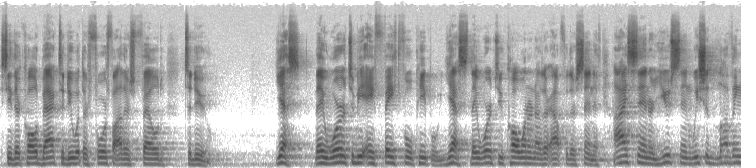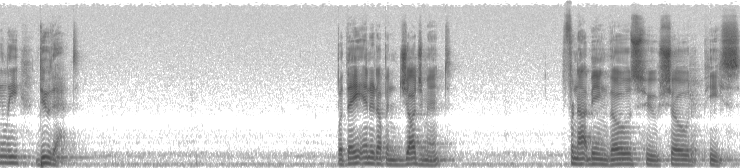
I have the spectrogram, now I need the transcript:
See, they're called back to do what their forefathers failed to do. Yes, they were to be a faithful people. Yes, they were to call one another out for their sin. If I sin or you sin, we should lovingly do that. But they ended up in judgment for not being those who showed peace.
